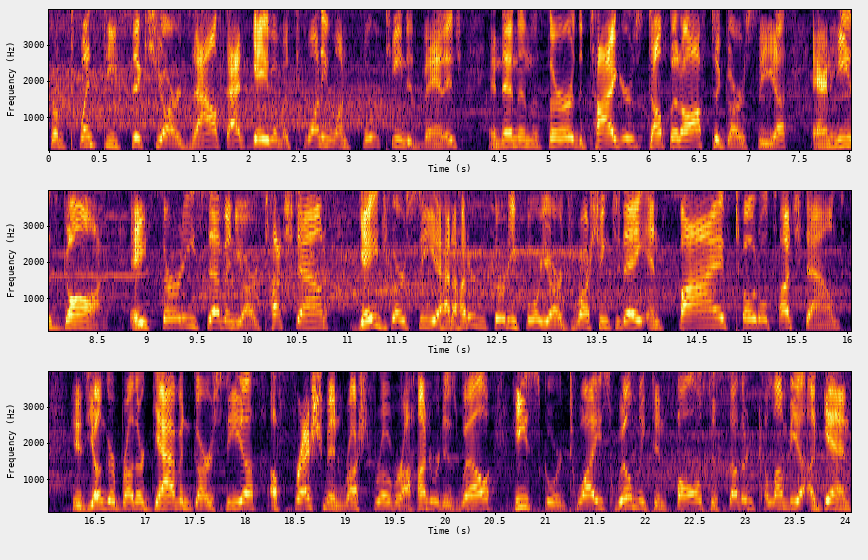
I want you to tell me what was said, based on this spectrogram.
from 26 yards out. That gave him a 21-14 advantage. And then in the third, the Tigers dump it off to Garcia, and he's gone. A 37-yard touchdown. Gaige Garcia had 134 yards rushing today and five total touchdowns. His younger brother, Gavin Garcia, a freshman, rushed for over 100 as well. He scored twice. Wilmington falls falls to Southern Columbia again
